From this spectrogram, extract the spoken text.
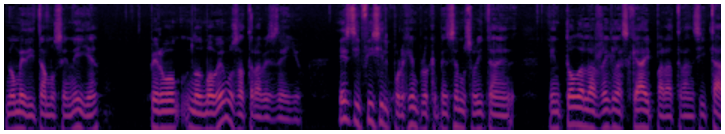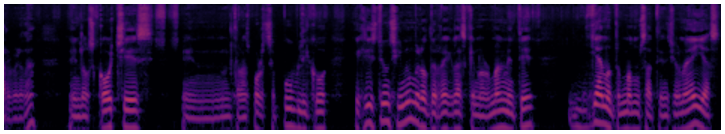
no meditamos en ella, pero nos movemos a través de ello. Es difícil, por ejemplo, que pensemos ahorita en en todas las reglas que hay para transitar, ¿verdad? En los coches, en el transporte público, existe un sinnúmero de reglas que normalmente ya no tomamos atención a ellas.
